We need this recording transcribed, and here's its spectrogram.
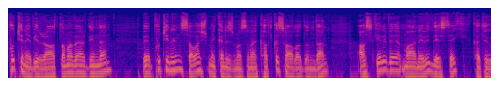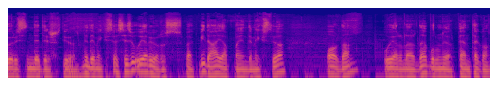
Putin'e bir rahatlama verdiğinden ve Putin'in savaş mekanizmasına katkı sağladığından askeri ve manevi destek kategorisindedir diyor. Ne demek istiyor? Sizi uyarıyoruz. Bak bir daha yapmayın demek istiyor. Oradan uyarılarda bulunuyor Pentagon.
